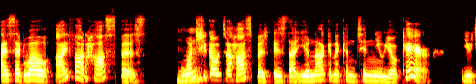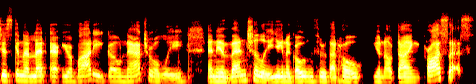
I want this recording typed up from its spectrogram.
I said, Well, I thought hospice, mm-hmm. once you go into hospice, is that you're not going to continue your care. You're just going to let your body go naturally. And eventually you're going to go through that whole, you know, dying process.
